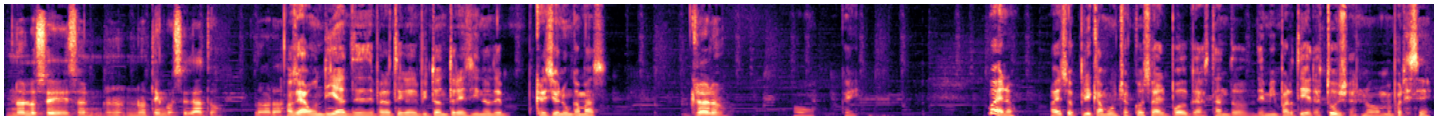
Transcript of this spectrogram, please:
No lo sé, eso no, no tengo ese dato, la verdad. O sea, un día te despertaste con el en tres y no te creció nunca más. Claro. Oh, ok. Bueno, eso explica muchas cosas del podcast, tanto de mi parte y de las tuyas, ¿no? Me parece.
